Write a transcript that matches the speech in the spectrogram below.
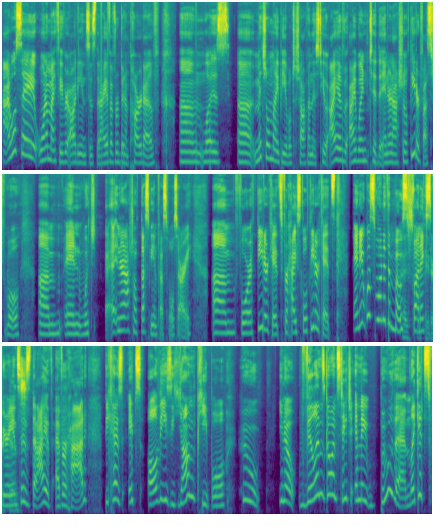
I will say one of my favorite audiences that I have ever been a part of um, was uh, Mitchell might be able to talk on this too. I have I went to the International Theater Festival, um, in which uh, International Thespian Festival, sorry, um, for theater kids for high school theater kids, and it was one of the most fun experiences kids. that I have ever had because it's all these young people who. You know, villains go on stage and they boo them. Like it's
